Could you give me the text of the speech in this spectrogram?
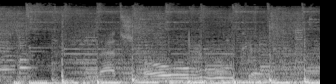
that's okay.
